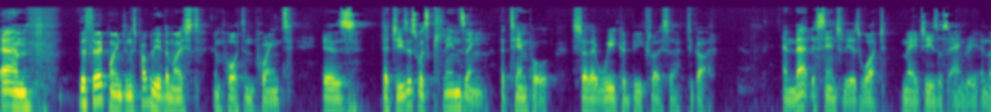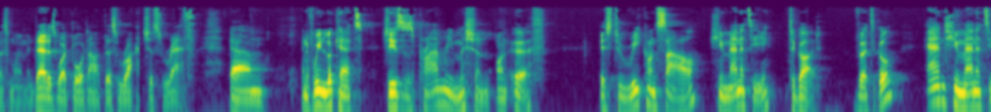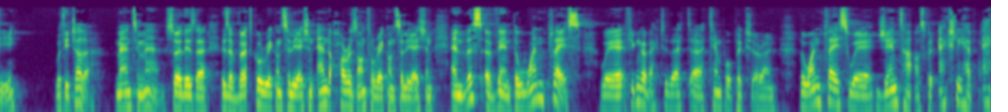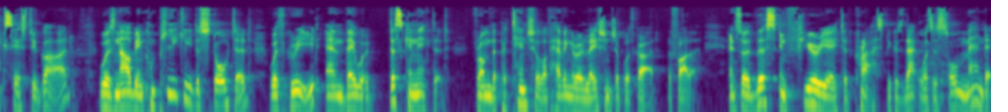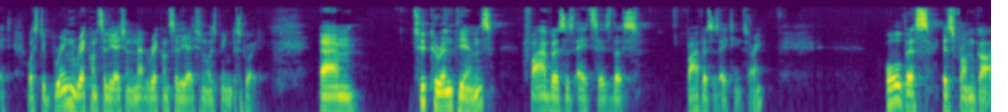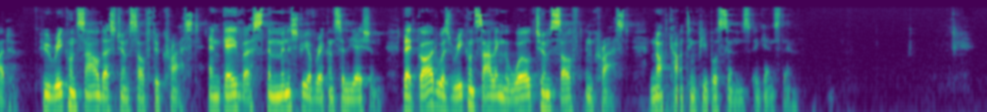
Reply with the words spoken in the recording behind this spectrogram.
Um, the third point, and it's probably the most important point, is that Jesus was cleansing the temple so that we could be closer to God. And that essentially is what made Jesus angry in this moment. That is what brought out this righteous wrath. Um, and if we look at Jesus' primary mission on earth, is to reconcile humanity to God, vertical, and humanity with each other, man to man. So there's a, there's a vertical reconciliation and a horizontal reconciliation. And this event, the one place where, if you can go back to that uh, temple picture, Aaron, the one place where Gentiles could actually have access to God was now being completely distorted with greed, and they were disconnected from the potential of having a relationship with God, the Father. And so this infuriated Christ because that was his sole mandate was to bring reconciliation and that reconciliation was being destroyed. Um, 2 Corinthians 5 verses 8 says this. 5 verses 18, sorry. All this is from God, who reconciled us to himself through Christ and gave us the ministry of reconciliation that God was reconciling the world to himself in Christ, not counting people's sins against them.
